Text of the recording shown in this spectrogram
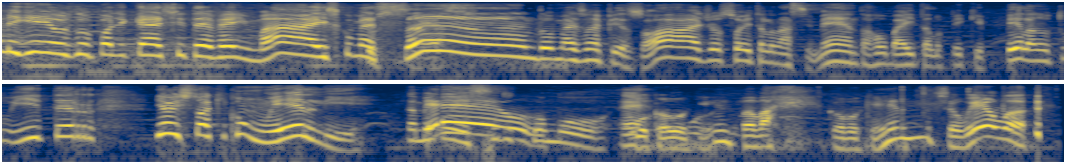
amiguinhos do podcast TV e Mais, começando mais um episódio. Eu sou Italo Nascimento, arroba Italo PQP lá no Twitter. E eu estou aqui com ele, também Eu! conhecido como. É, Como, quem? Sou eu.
